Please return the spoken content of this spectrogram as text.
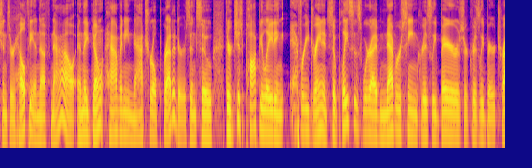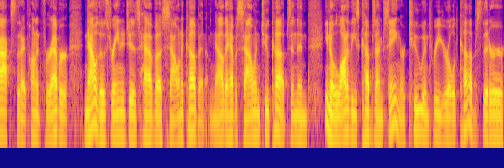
populations are healthy enough now, and they don't have any natural predators, and so they're just populating every drainage. So places where I've never seen grizzly bears or grizzly bear tracks that I've hunted forever, now those drainages have a sow and a cub in them. Now they have a sow and two cubs, and then you know a lot of these cubs I'm seeing are two and three year old cubs that are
